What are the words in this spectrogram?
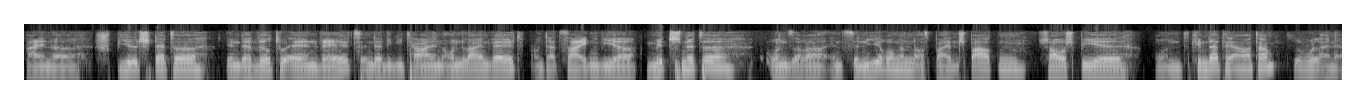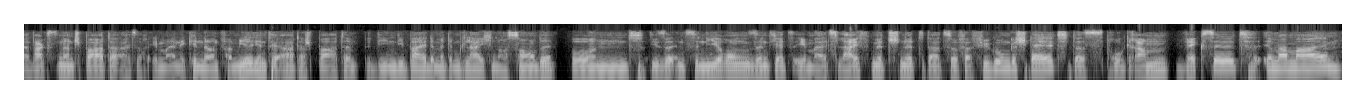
eine Spielstätte in der virtuellen Welt, in der digitalen Online-Welt. Und da zeigen wir Mitschnitte unserer Inszenierungen aus beiden Sparten, Schauspiel und Kindertheater. Sowohl eine Erwachsenensparte als auch eben eine Kinder- und Familientheatersparte, bedienen die beide mit dem gleichen Ensemble. Und diese Inszenierungen sind jetzt eben als Live-Mitschnitt da zur Verfügung gestellt. Das Programm wechselt immer mal,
